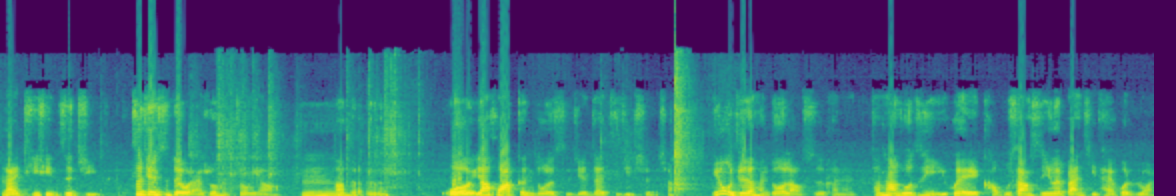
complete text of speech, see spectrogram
来提醒自己这件事对我来说很重要。嗯，好的，我要花更多的时间在自己身上，因为我觉得很多老师可能常常说自己会考不上，是因为班级太混乱，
